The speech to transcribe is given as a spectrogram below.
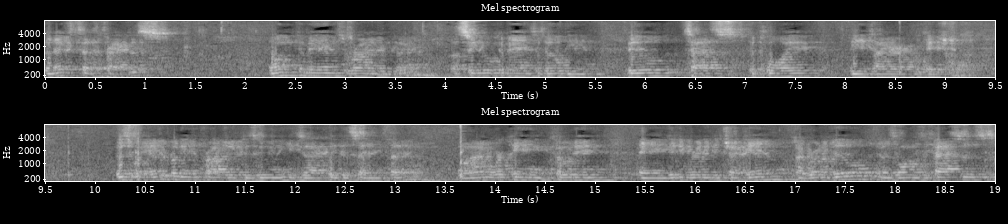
The next test practice one command to run everything. A single command to build the build, test, deploy the entire application. This way, everybody in the project is doing exactly the same thing. When I'm working and coding and getting ready to check in, I run a build, and as long as it passes,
